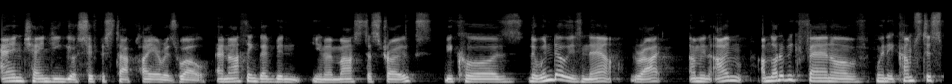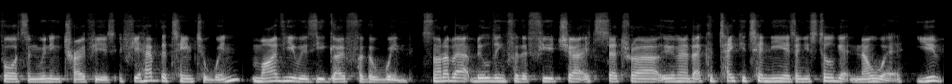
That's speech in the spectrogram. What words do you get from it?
and changing your superstar player as well. And I think they've been, you know, master strokes because the window is now, right? I mean, I'm I'm not a big fan of when it comes to sports and winning trophies. If you have the team to win, my view is you go for the win. It's not about building for the future, etc. You know, that could take you ten years and you still get nowhere. You,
